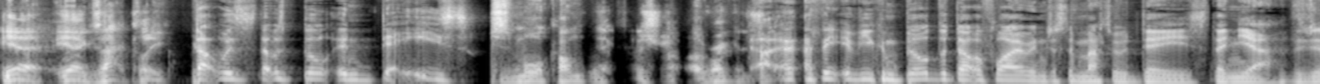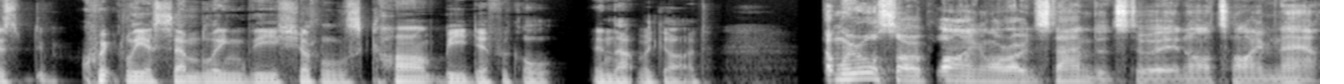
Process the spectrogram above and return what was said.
Yeah, yeah, exactly. that was that was built in days. Which is more complex than a, regular. I, I think if you can build the Delta Flyer in just a matter of days, then yeah, they're just quickly assembling the shuttles can't be difficult in that regard. And we're also applying our own standards to it in our time now.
